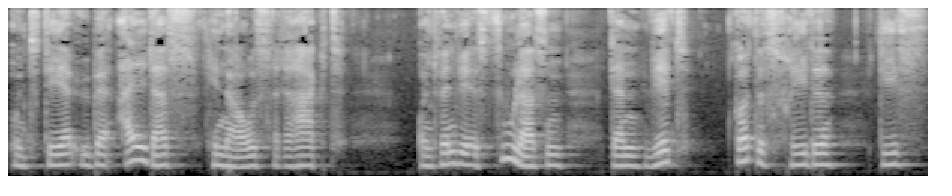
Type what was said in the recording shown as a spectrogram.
und der über all das hinaus ragt. Und wenn wir es zulassen, dann wird Gottes Friede dies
